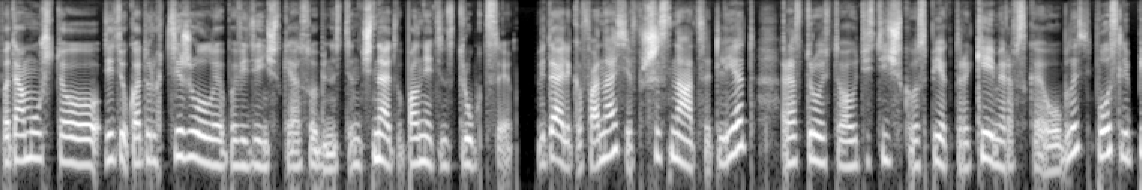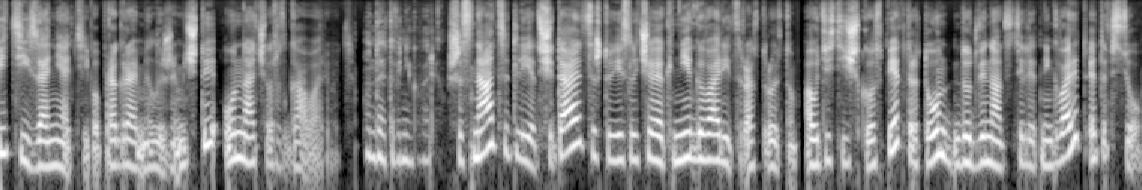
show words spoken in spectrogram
потому что дети, у которых тяжелые поведенческие особенности, начинают выполнять инструкции. Виталик Афанасьев, 16 лет, расстройство аутистического спектра, Кемеровская область. После пяти занятий по программе «Лыжи мечты» он начал разговаривать. Он до этого не говорил. 16 лет. Считается, что если человек не говорит с расстройством аутистического спектра, то он до 12 лет не говорит, это все.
